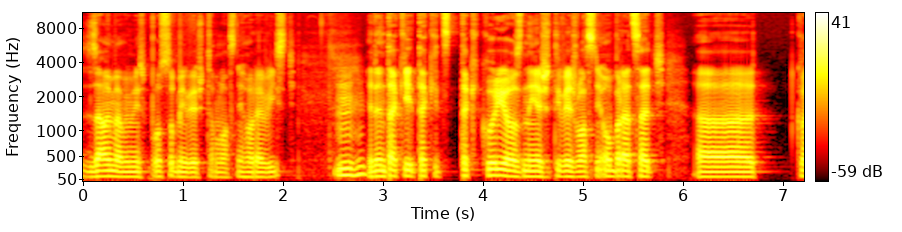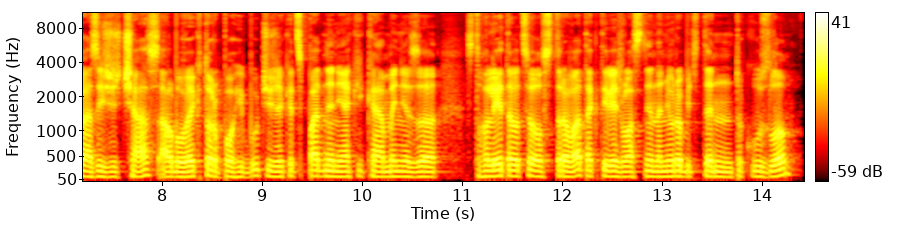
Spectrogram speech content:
zaujímavými spôsobmi vieš tam vlastne hore výsť. Mm-hmm. Jeden taký, taký, taký kuriózny je, že ty vieš vlastne obracať uh, kvázi že čas alebo vektor pohybu, čiže keď spadne nejaký kámeň z, z toho lietajúceho ostrova, tak ty vieš vlastne na ňu robiť tento kúzlo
